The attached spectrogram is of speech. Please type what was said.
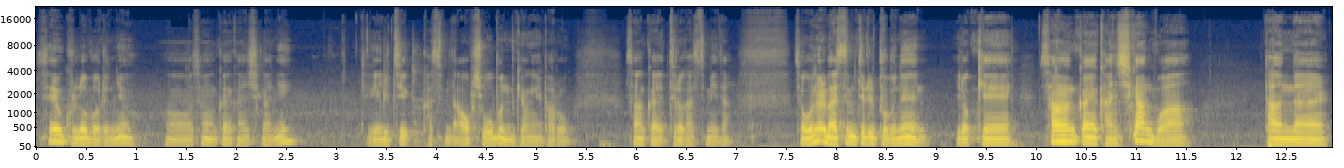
새우 글로벌은요, 어, 상한가에 간 시간이 되게 일찍 갔습니다. 9시 5분경에 바로 상한가에 들어갔습니다. 자, 오늘 말씀드릴 부분은 이렇게 상한가에 간 시간과 다음날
